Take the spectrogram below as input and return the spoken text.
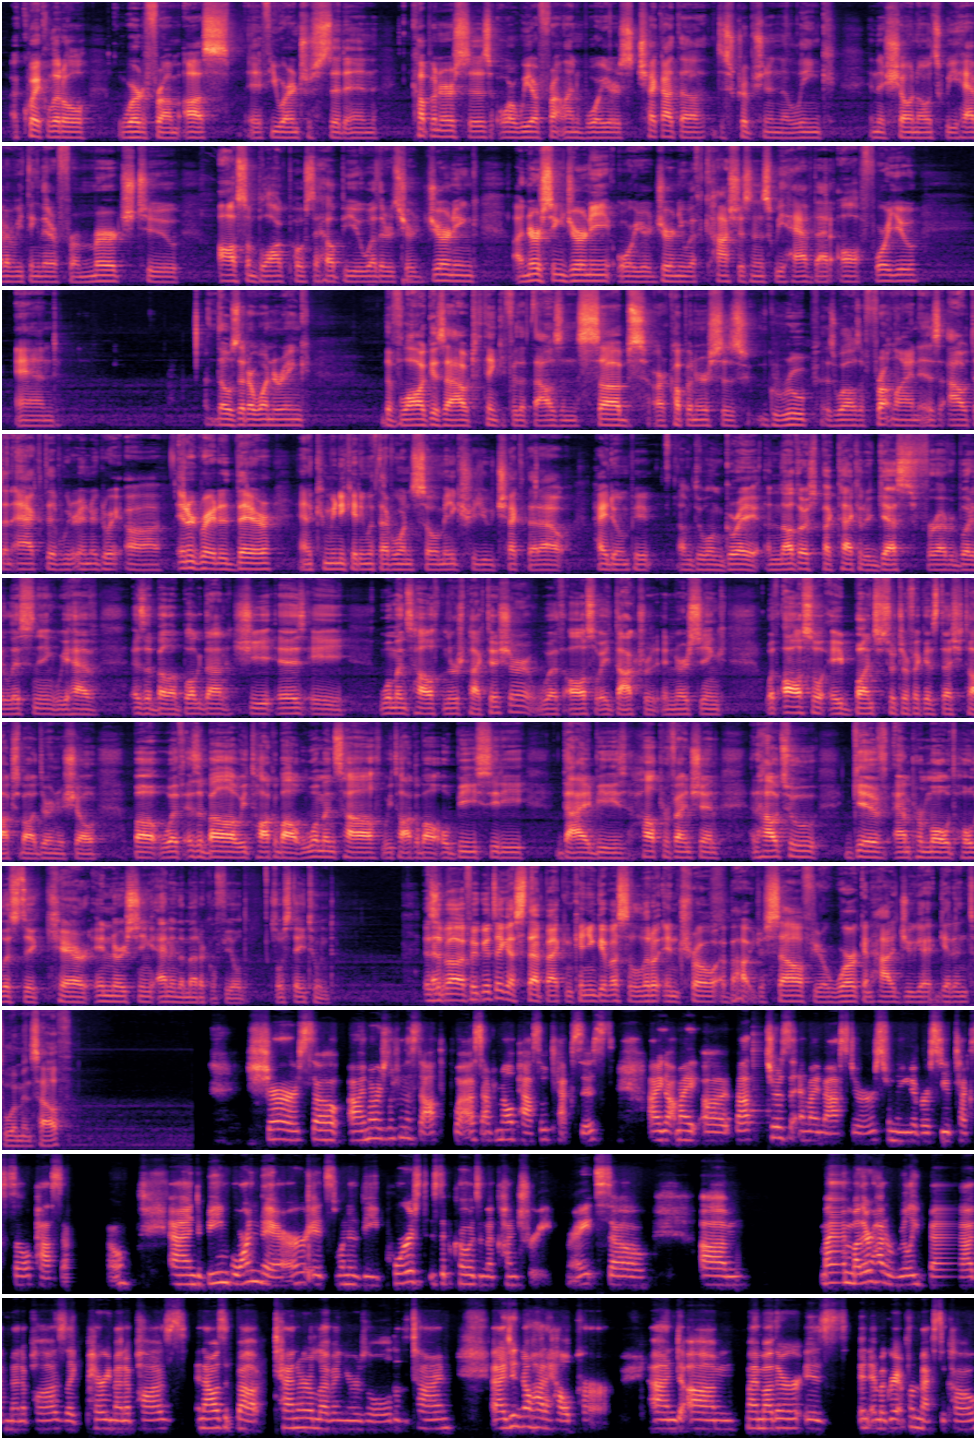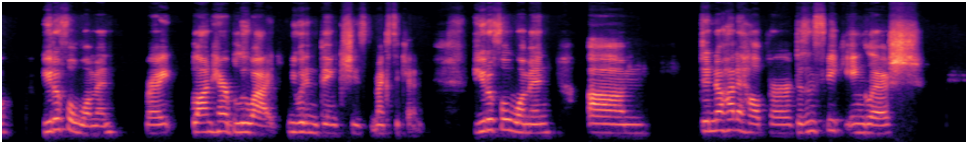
A quick little word from us if you are interested in couple nurses or we are frontline warriors, check out the description and the link in the show notes. We have everything there from merch to awesome blog posts to help you, whether it's your journey, a nursing journey, or your journey with consciousness. We have that all for you. And those that are wondering, the vlog is out. Thank you for the thousand subs. Our couple nurses group, as well as the frontline, is out and active. We're uh, integrated there and communicating with everyone. So make sure you check that out. How you doing, Pete? I'm doing great. Another spectacular guest for everybody listening. We have Isabella Bogdan. She is a women's health nurse practitioner with also a doctorate in nursing, with also a bunch of certificates that she talks about during the show. But with Isabella, we talk about women's health, we talk about obesity, diabetes, health prevention, and how to give and promote holistic care in nursing and in the medical field. So stay tuned. Isabella, if we could take a step back and can you give us a little intro about yourself, your work, and how did you get, get into women's health? Sure. So I'm originally from the Southwest. I'm from El Paso, Texas. I got my uh, bachelor's and my master's from the University of Texas, El Paso. And being born there, it's one of the poorest zip codes in the country, right? So, um, my mother had a really bad menopause, like perimenopause, and I was about 10 or 11 years old at the time, and I didn't know how to help her. And um, my mother is an immigrant from Mexico, beautiful woman, right? Blonde hair, blue eyed. You wouldn't think she's Mexican. Beautiful woman. Um, didn't know how to help her, doesn't speak English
